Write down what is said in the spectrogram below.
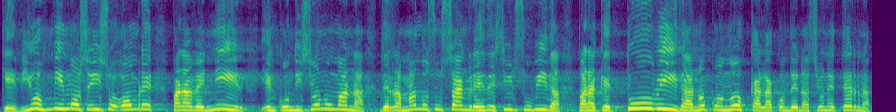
que Dios mismo se hizo hombre para venir en condición humana, derramando su sangre, es decir, su vida, para que tu vida no conozca la condenación eterna,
